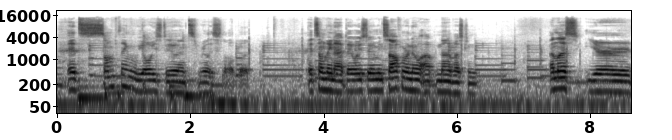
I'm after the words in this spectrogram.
It's something we always do, and it's really slow, but it's something that they always do. I mean, sophomore renewal, uh, none of us can, unless you're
